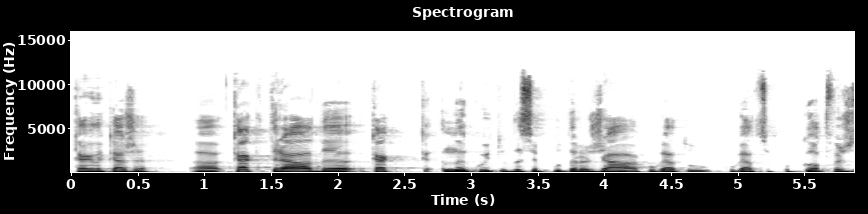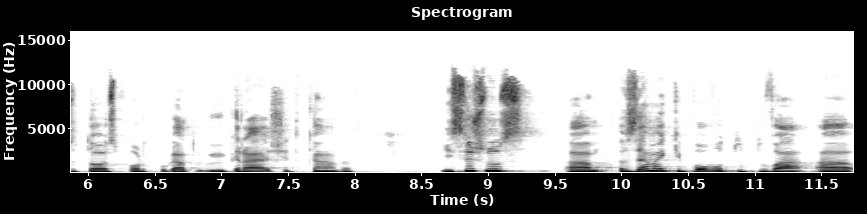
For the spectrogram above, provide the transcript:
как да кажа, а, как трябва да, как, на които да се подражава, когато, когато се подготвяш за този спорт, когато го играеш и така нататък. И всъщност, а, вземайки повод от това, а,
